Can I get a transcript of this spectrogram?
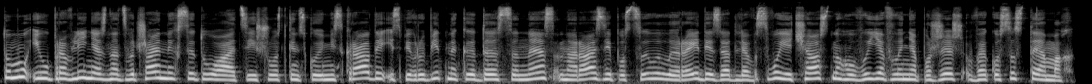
Тому і управління з надзвичайних ситуацій Шосткінської міськради і співробітники ДСНС наразі посилили рейди задля своєчасного виявлення пожеж в екосистемах.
